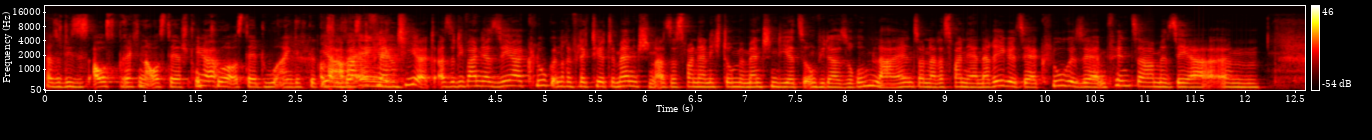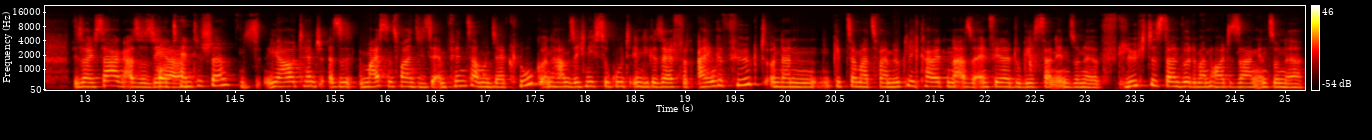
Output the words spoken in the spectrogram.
Also dieses Ausbrechen aus der Struktur, ja. aus der du eigentlich gekommen bist. Ja, aber reflektiert. Also die waren ja sehr klug und reflektierte Menschen. Also es waren ja nicht dumme Menschen, die jetzt irgendwie da so rumlallen, sondern das waren ja in der Regel sehr kluge, sehr empfindsame, sehr ähm, wie soll ich sagen, also sehr authentische. Ja, authentisch. Also meistens waren sie sehr empfindsam und sehr klug und haben sich nicht so gut in die Gesellschaft eingefügt. Und dann gibt's ja mal zwei Möglichkeiten. Also entweder du gehst dann in so eine, flüchtest dann, würde man heute sagen, in so eine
